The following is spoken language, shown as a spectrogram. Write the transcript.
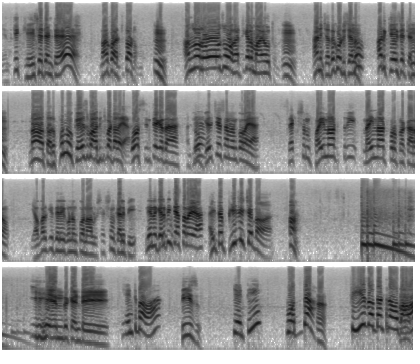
ఇంతకీ కేసు ఏంటంటే నాకు అట్టి తోటం ఉమ్, అందులో రోజు ఒక అట్టికెళ్ళి మాయవుతుంది ఉమ్. అని చెదకొట్టించాను ఆడు కేసు ఎట్టాడు. నా తరపున నువ్వు కేసు బాధించి పెట్టాలయా ఓ సింతే కదా. అంటే? నువ్వు గెలిచేశాను అనుకోవయ్యా. Section five nought three nine nought four ప్రకారం. ఎవరికి తెలియకుండా ఇంకో నాలుగు సెక్షన్ కలిపి నేను గెలిపించేస్తానయ్యా. అయితే పీజీ ఇచ్చే బావా ఎందుకండి? ఏంటి బావా? ఫీజు. ఏంటి? వద్దా? ఆ. ఫీజు వద్దంటున్నావు బావా?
